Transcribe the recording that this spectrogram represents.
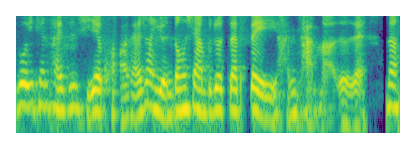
如果一天台资企业垮台，像远东现在不就在被很惨嘛，对不对？那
